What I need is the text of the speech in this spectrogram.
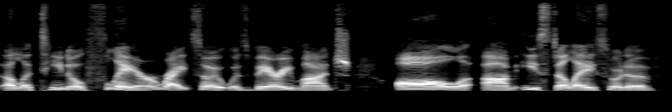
a Latino flair, right? So it was very much all um, East LA sort of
